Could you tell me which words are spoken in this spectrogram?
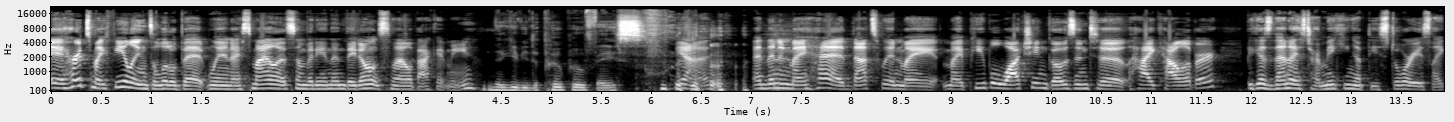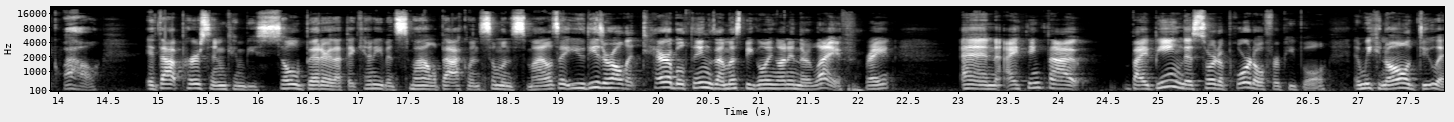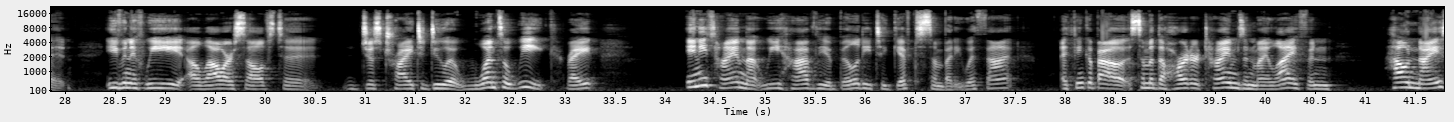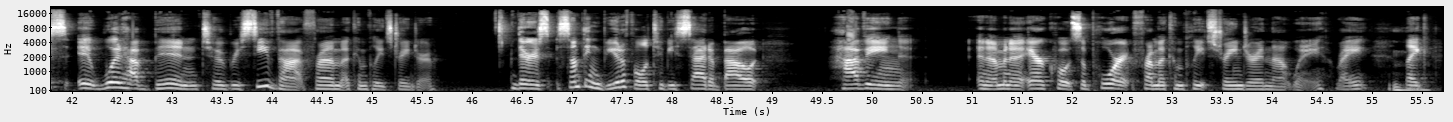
it hurts my feelings a little bit when I smile at somebody and then they don't smile back at me. they give you the poo poo face Yeah. and then in my head, that's when my my people watching goes into high caliber because then I start making up these stories like, wow, if that person can be so bitter that they can't even smile back when someone smiles at you, these are all the terrible things that must be going on in their life, mm-hmm. right? And I think that by being this sort of portal for people, and we can all do it, even if we allow ourselves to just try to do it once a week, right? anytime that we have the ability to gift somebody with that, I think about some of the harder times in my life and how nice it would have been to receive that from a complete stranger. There's something beautiful to be said about having, and I'm going to air quote, support from a complete stranger in that way, right? Mm-hmm. Like,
